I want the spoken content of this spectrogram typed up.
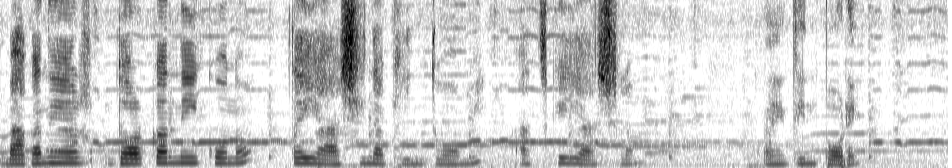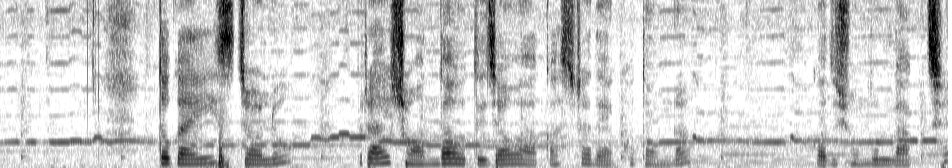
বাগানে আর দরকার নেই কোনো, তাই আসি না কিন্তু আমি। আজকেই আসলাম অনেকদিন পরে। তো গাইস চলো, প্রায় সন্ধ্যা হতে যাও আকাশটা দেখো তোমরা, কত সুন্দর লাগছে।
